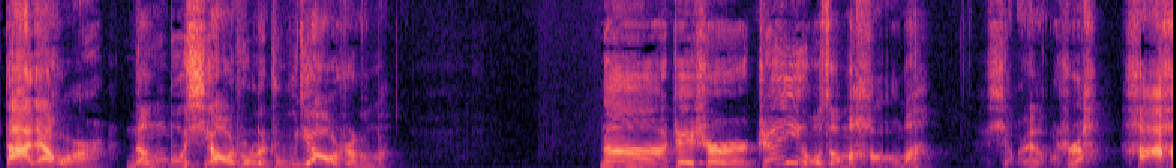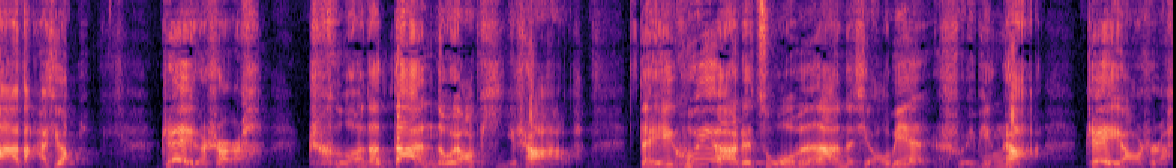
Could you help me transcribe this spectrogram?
大家伙能不笑出了猪叫声吗？那这事儿真有这么好吗？小云老师啊，哈哈大笑。这个事儿啊，扯的蛋都要劈叉了。得亏啊，这做文案的小编水平差。这要是啊，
